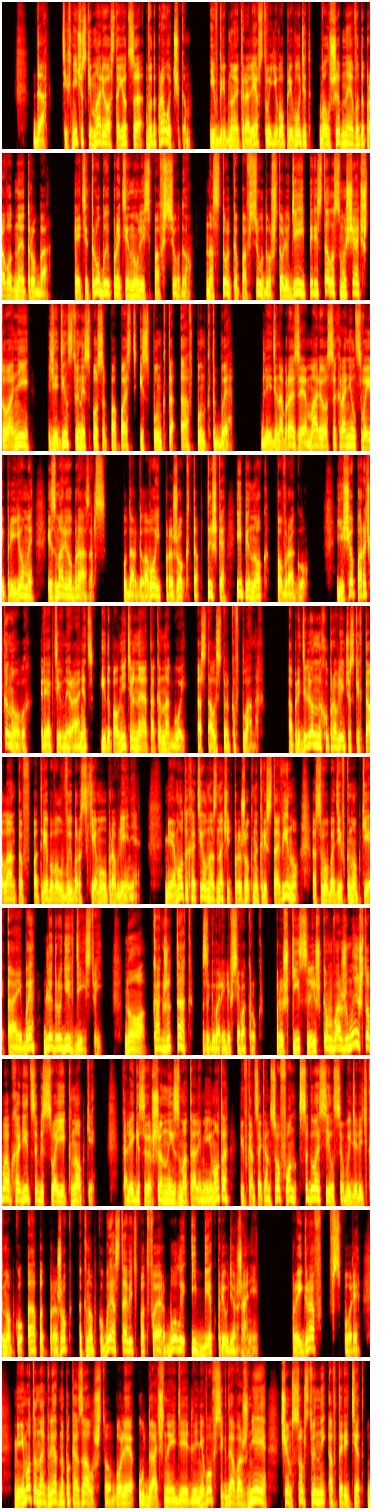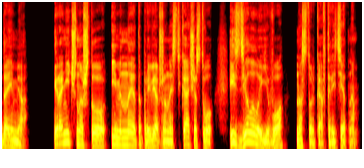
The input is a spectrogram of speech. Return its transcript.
Да, технически Марио остается водопроводчиком, и в Грибное Королевство его приводит волшебная водопроводная труба. Эти трубы протянулись повсюду. настолько повсюду, что людей перестало смущать, что они — единственный способ попасть из пункта А в пункт Б. Для единообразия Марио сохранил свои приемы из Mario Brothers. Удар головой, прыжок, топтышка и пинок по врагу. Еще парочка новых — реактивный ранец и дополнительная атака ногой — осталось только в планах. Определенных управленческих талантов потребовал выбор схемы управления. Миямото хотел назначить прыжок на крестовину, освободив кнопки А и Б для других действий. «Но как же так?» — заговорили все вокруг. «Прыжки слишком важны, чтобы обходиться без своей кнопки». Коллеги совершенно измотали Миямото, и в конце концов он согласился выделить кнопку А под прыжок, а кнопку Б оставить под фаерболы и бег при удержании. Проиграв в споре, Минимото наглядно показал, что более удачная идея для него всегда важнее, чем собственный авторитет даймё. Иронично, что именно эта приверженность качеству и сделала его настолько авторитетным.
